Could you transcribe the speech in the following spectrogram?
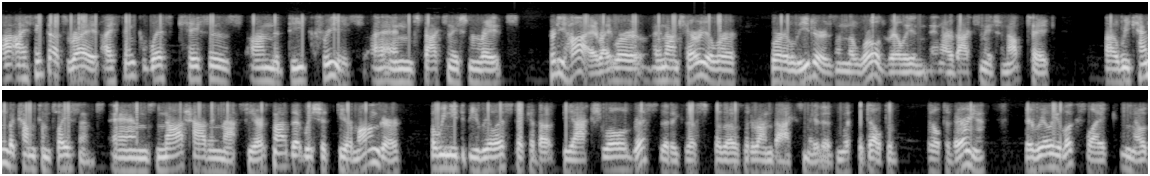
I think that's right. I think with cases on the decrease and vaccination rates pretty high, right? We're in Ontario, we're we're leaders in the world really in, in our vaccination uptake. Uh, we can become complacent and not having that fear. It's not that we should fear monger, but we need to be realistic about the actual risk that exists for those that are unvaccinated. And with the Delta Delta variant, it really looks like you know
